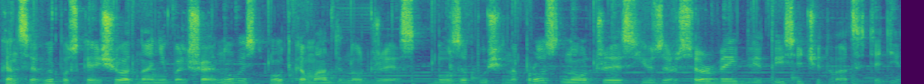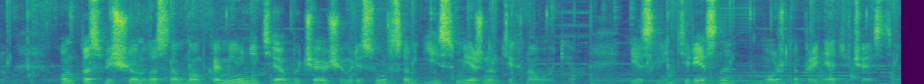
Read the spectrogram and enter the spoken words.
В конце выпуска еще одна небольшая новость от команды Node.js. Был запущен опрос Node.js User Survey 2021. Он посвящен в основном комьюнити, обучающим ресурсам и смежным технологиям. Если интересно, можно принять участие.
